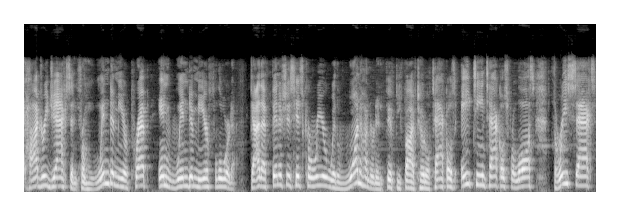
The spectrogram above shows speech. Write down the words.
Kadri Jackson from Windermere Prep in Windermere, Florida. Guy that finishes his career with 155 total tackles, 18 tackles for loss, three sacks,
